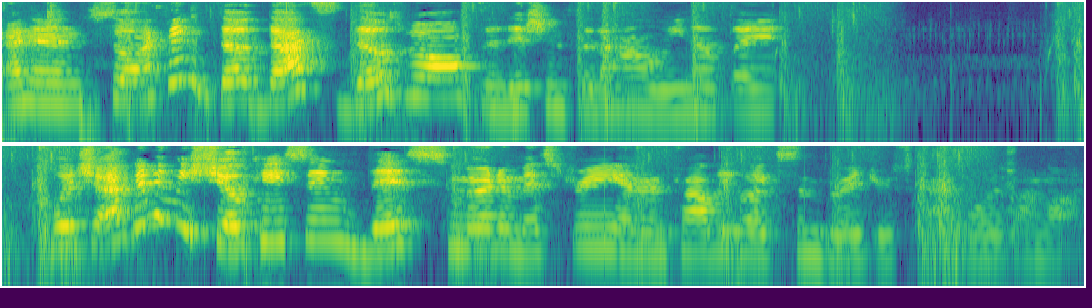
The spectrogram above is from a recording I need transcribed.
And then, so I think th that's, those were all the additions to the Halloween update. Which I'm gonna be showcasing this murder mystery and then probably like some Bridge or Skywars. I'm not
